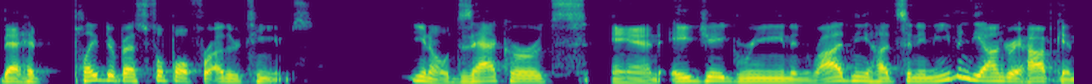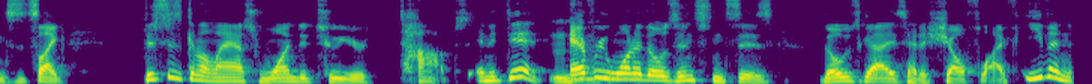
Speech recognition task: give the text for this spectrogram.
that had played their best football for other teams. You know, Zach Ertz and AJ Green and Rodney Hudson and even DeAndre Hopkins. It's like this is going to last one to two year tops. And it did. Mm-hmm. Every one of those instances, those guys had a shelf life. Even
